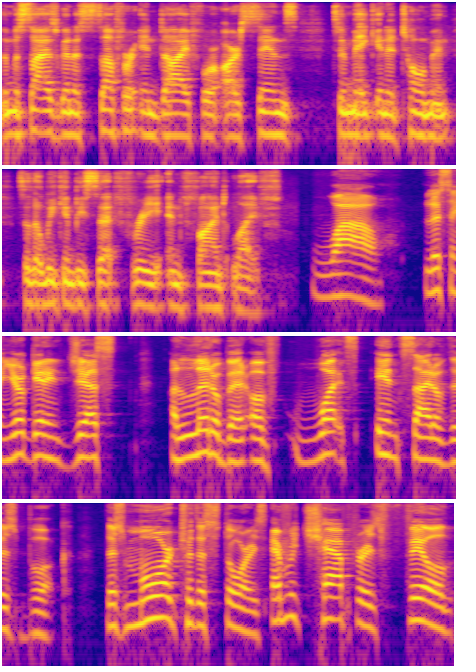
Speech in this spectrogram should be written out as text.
the Messiah is going to suffer and die for our sins to make an atonement so that we can be set free and find life. Wow. Listen, you're getting just a little bit of what's inside of this book. There's more to the stories. Every chapter is filled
